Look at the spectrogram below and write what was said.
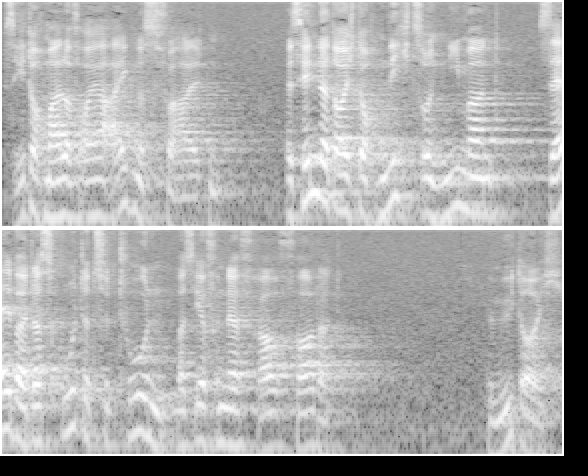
Seht doch mal auf euer eigenes Verhalten. Es hindert euch doch nichts und niemand, selber das Gute zu tun, was ihr von der Frau fordert. Bemüht euch,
